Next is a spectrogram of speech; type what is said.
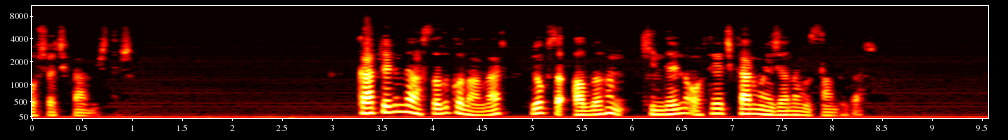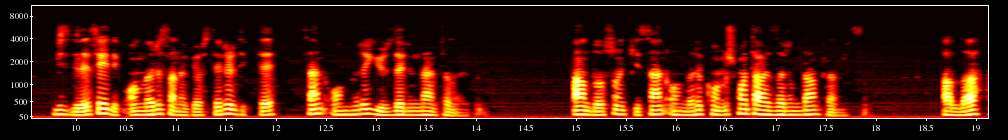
boşa çıkarmıştır. Kalplerinde hastalık olanlar yoksa Allah'ın kinlerini ortaya çıkarmayacağını mı sandılar? Biz dileseydik onları sana gösterirdik de sen onları yüzlerinden tanırdın. Andolsun ki sen onları konuşma tarzlarından tanırsın. Allah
